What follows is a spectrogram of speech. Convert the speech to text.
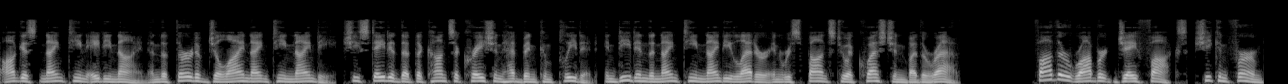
August 1989 and 3 July 1990, she stated that the consecration had been completed, indeed in the 1990 letter in response to a question by the Rev. Father Robert J. Fox, she confirmed,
